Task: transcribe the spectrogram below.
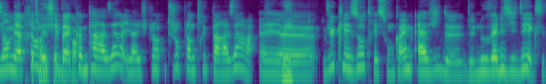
Non, mais après, en 97, effet, bah, comme par hasard, il arrive plein- toujours plein de trucs par hasard. Et euh, vu que les autres, ils sont quand même avides de, de nouvelles idées, etc.,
